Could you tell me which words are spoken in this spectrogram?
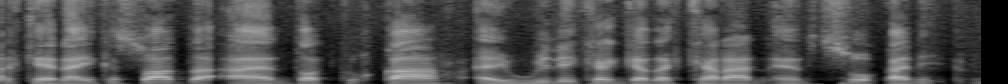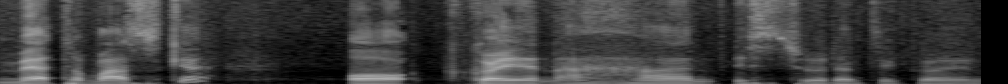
arkayna inkastoo hadda dadku qaar ay weli ka gadan karaan suuqani metamaska oo coin ahaan student coin.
